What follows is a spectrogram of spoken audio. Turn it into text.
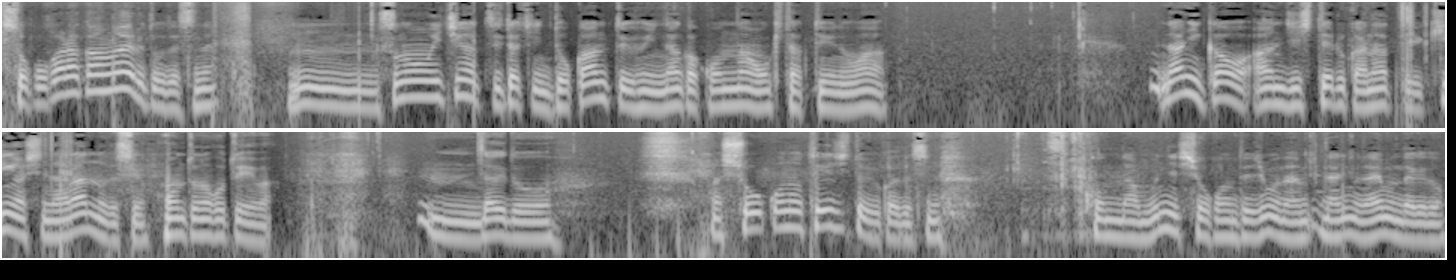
そこから考えるとですね、うん、その1月1日にドカンというふうになんかこんなん起きたっていうのは、何かを暗示してるかなっていう気がしならんのですよ。本当のこと言えば。うん、だけど、まあ、証拠の提示というかですね、こんなもんに証拠の提示も何もないもんだけど、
